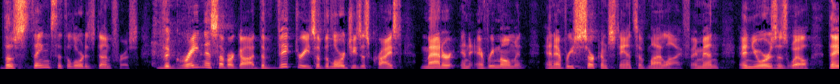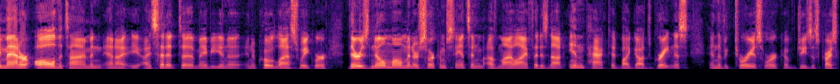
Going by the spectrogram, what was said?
those things that the Lord has done for us, the greatness of our God, the victories of the Lord Jesus Christ matter in every moment and every circumstance of my life. Amen? And yours as well. They matter all the time. And, and I, I said it uh, maybe in a, in a quote last week where there is no moment or circumstance in, of my life that is not impacted by God's greatness and the victorious work of Jesus Christ.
